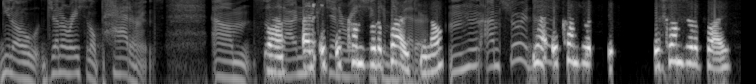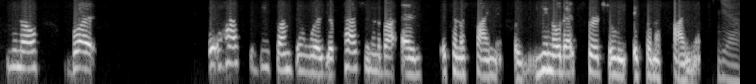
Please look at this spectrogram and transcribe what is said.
you know generational patterns um so Yeah. that our And next it- it generation comes with a price, be you know? hmm i'm sure it Yeah, it comes with it, it comes with a price, you know, but it has to be something where you're passionate about and it's an assignment for you. You know that spiritually it's an assignment. yeah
